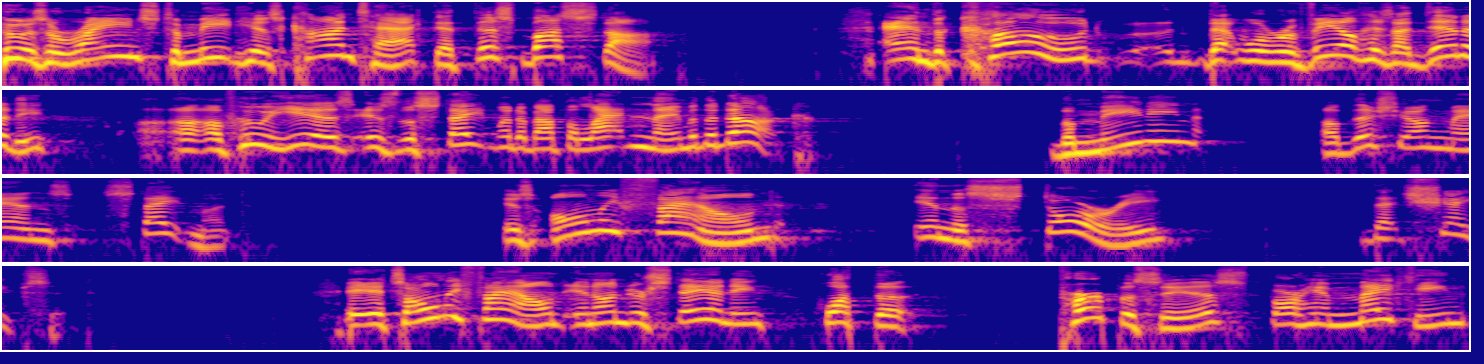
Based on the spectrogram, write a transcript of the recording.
who has arranged to meet his contact at this bus stop. And the code that will reveal his identity uh, of who he is is the statement about the Latin name of the duck. The meaning of this young man's statement is only found in the story that shapes it. It's only found in understanding what the purpose is for him making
